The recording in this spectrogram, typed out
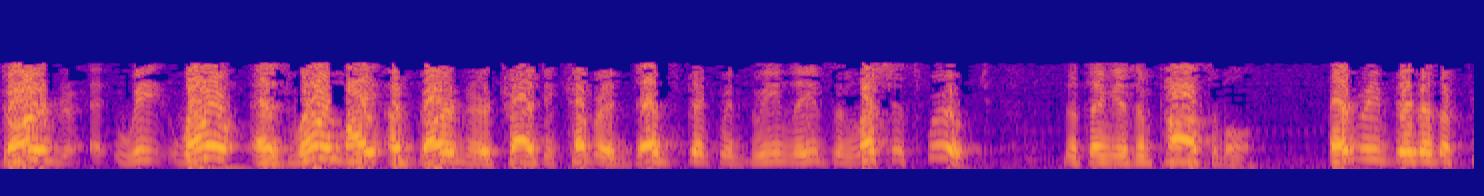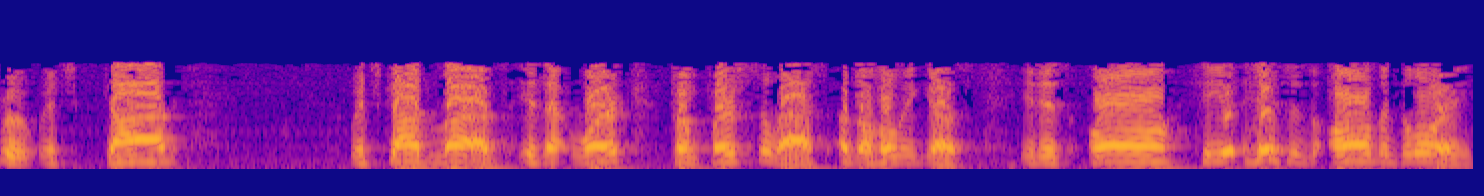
garden, we, well, as well might a gardener try to cover a dead stick with green leaves and luscious fruit. The thing is impossible. Every bit of the fruit which God, which God loves is at work from first to last of the Holy Ghost. It is all, His is all the glory.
